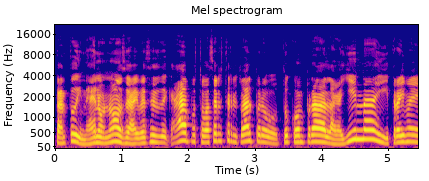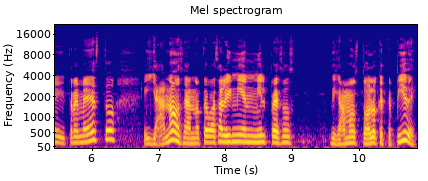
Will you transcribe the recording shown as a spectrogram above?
tanto dinero, ¿no? O sea, hay veces de que, ah, pues te voy a hacer este ritual, pero tú compra la gallina y tráeme, y tráeme esto y ya no, o sea, no te va a salir ni en mil pesos, digamos, todo lo que te pide,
